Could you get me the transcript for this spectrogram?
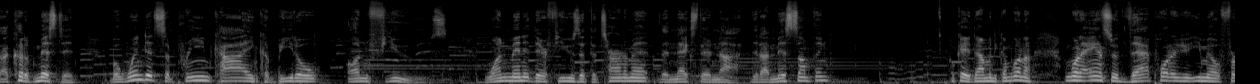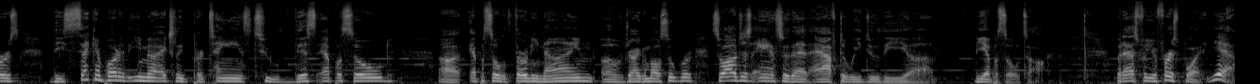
I could have missed it, but when did Supreme Kai and Kibito unfuse? One minute they're fused at the tournament, the next they're not. Did I miss something? Okay, Dominique, I'm gonna I'm gonna answer that part of your email first. The second part of the email actually pertains to this episode, uh, episode 39 of Dragon Ball Super. So I'll just answer that after we do the uh, the episode talk. But as for your first point, yeah,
